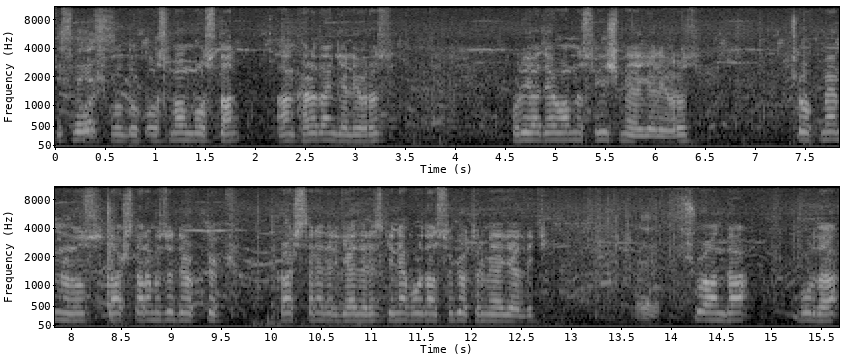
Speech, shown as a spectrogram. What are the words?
İsminiz? Hoş bulduk. Osman Bostan. Ankara'dan geliyoruz. Buraya devamlı su içmeye geliyoruz. Çok memnunuz. Taşlarımızı döktük. Kaç senedir geliriz. Yine buradan su götürmeye geldik. Evet. Şu anda burada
